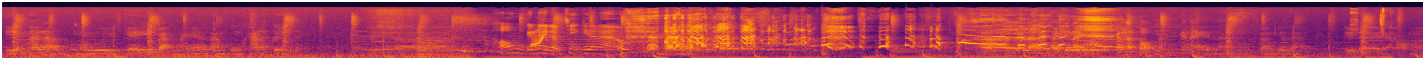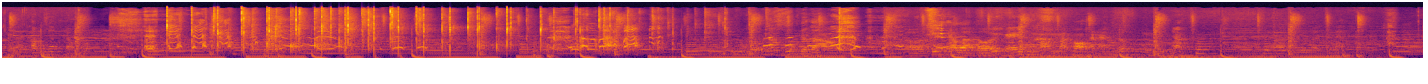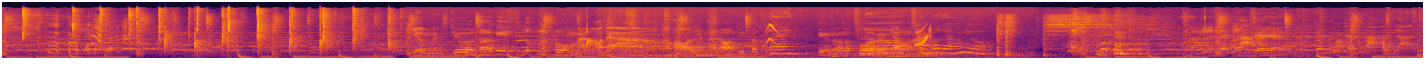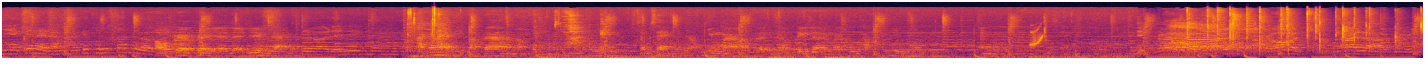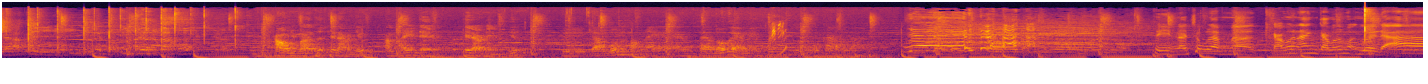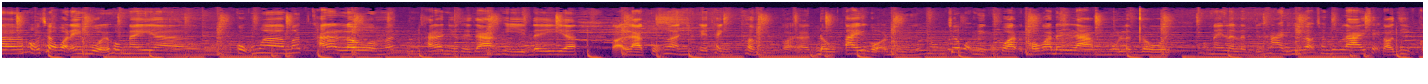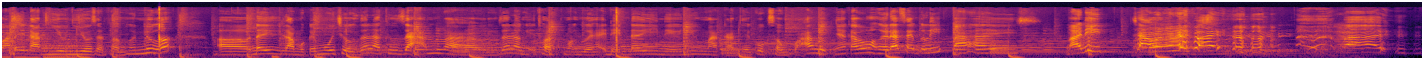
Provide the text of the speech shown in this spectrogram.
Thì em thấy là mọi người cái bạn này làm cũng khá là kỹ đấy. Về à, không cái này làm chị kia nào? À, nên là em thấy cái này khá là tốt này. Cái này là gần như là tỷ lệ hỏng là thấp nhất trong giờ mình chưa tới cái lúc nó khô mà nó đã hở lên đó rồi thì tức là Khoan. cái nữa nó khô ở bên trong không có gắn vô. Lại lại. Nha Cái này là hai cái thứ tách rồi. Ok ok vậy để riêng ra. Rồi để riêng ra. Hai cái này thì thật ra là nó cũng xem xem với nhau. Nhưng mà về nếu tỷ lệ mà hư hỏng nhiều hơn thì em nghĩ là sẽ Rồi, đây là người trả tiền. Không nhưng mà anh thích cái nào nhất? Anh thấy đẹp. Cái nào đẹp nhất thì trong bốn sản phẩm này em theo đối với em em thích nhất là coca cola thì nói chung là mà cảm ơn anh cảm ơn mọi người đã hỗ trợ bọn em buổi hôm nay à, cũng à, mất khá là lâu và mất khá là nhiều thời gian. Thì đây à, gọi là cũng là những cái thành phẩm gọi là đầu tay của bọn mình. Hôm trước bọn mình cũng qua, có qua đây làm một lần rồi. Hôm nay là lần thứ hai thì hy vọng trong tương lai sẽ có dịp qua đây làm nhiều nhiều sản phẩm hơn nữa uh, đây là một cái môi trường rất là thư giãn và rất là nghệ thuật mọi người hãy đến đây nếu như mà cảm thấy cuộc sống quá áp lực nhé cảm ơn mọi người đã xem clip bye bye đi chào bye bye, bye. bye. bye.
